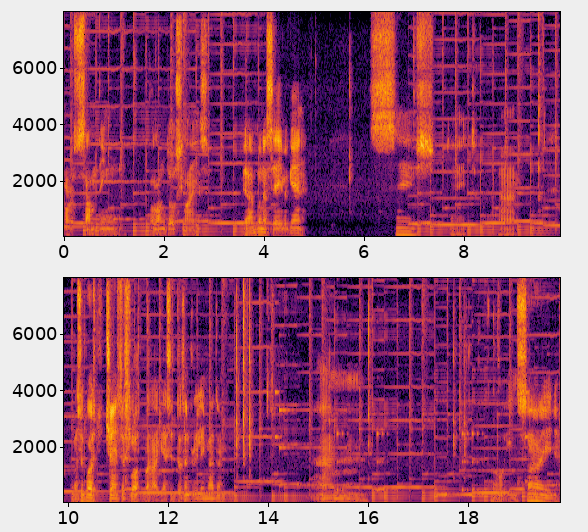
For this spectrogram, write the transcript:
Or something along those lines. Yeah, I'm gonna save again. Save state. Uh, I was supposed to change the slot, but I guess it doesn't really matter. Um, go inside.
